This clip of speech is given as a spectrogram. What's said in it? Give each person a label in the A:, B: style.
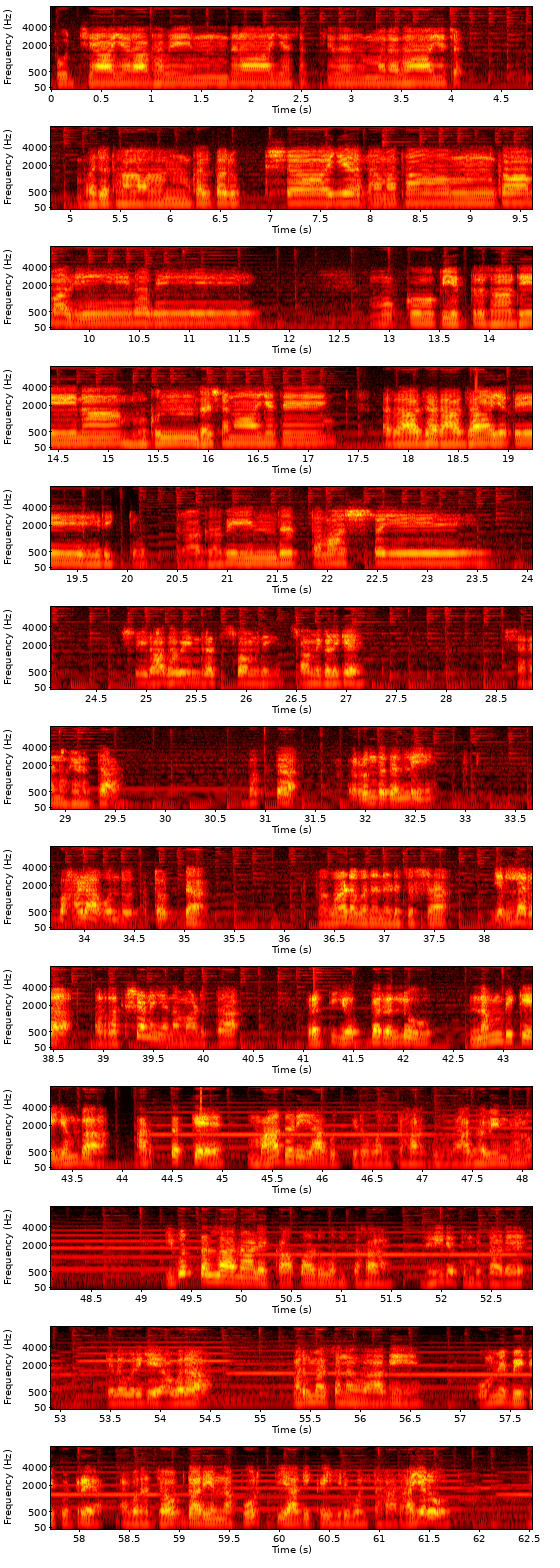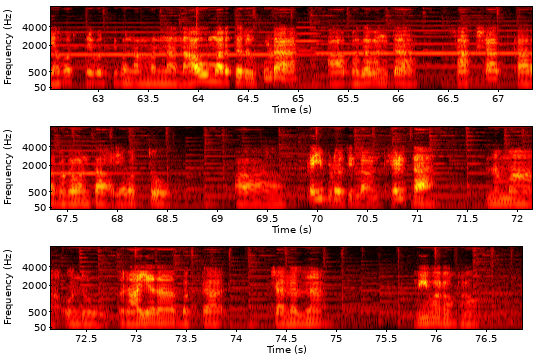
A: श्रीपूज्याय राघवेन्द्राय सत्यधर्मरथाय च भजतां कल्पवृक्षाय नमतां कामधेनवे मुकोऽपि यत्र साधेन मुकुन्दशनायते राजराजायते रिक्तो ರಾಘವೇಂದ್ರ ಶ್ರೀ ರಾಘವೇಂದ್ರ ಸ್ವಾಮಿ ಸ್ವಾಮಿಗಳಿಗೆ ಶರಣು ಹೇಳುತ್ತಾ ಭಕ್ತ ವೃಂದದಲ್ಲಿ ಬಹಳ ಒಂದು ದೊಡ್ಡ ಪವಾಡವನ್ನು ನಡೆಸುತ್ತಾ, ಎಲ್ಲರ ರಕ್ಷಣೆಯನ್ನ ಮಾಡುತ್ತಾ, ಪ್ರತಿಯೊಬ್ಬರಲ್ಲೂ ನಂಬಿಕೆ ಎಂಬ ಅರ್ಥಕ್ಕೆ ಮಾದರಿಯಾಗುತ್ತಿರುವಂತಹ ಗುರು ರಾಘವೇಂದ್ರರು. ಇವತ್ತಲ್ಲ ನಾಳೆ ಕಾಪಾಡುವಂತಹ ಧೈರ್ಯ ತುಂಬುತ್ತಾರೆ. ಕೆಲವರಿಗೆ ಅವರ ಕರ್ಮಸನವಾಗಿ ಒಮ್ಮೆ ಭೇಟಿ ಕೊಟ್ರೆ ಅವರ ಜವಾಬ್ದಾರಿಯನ್ನ ಪೂರ್ತಿಯಾಗಿ ಕೈ ಹಿಡಿಯುವಂತಹ ರಾಯರು ಯಾವತ್ತೆವತ್ತಿಗೂ ನಮ್ಮನ್ನ ನಾವು ಮರೆತರೂ ಕೂಡ ಆ ಭಗವಂತ, ಸಾಕ್ಷಾತ್ಕಾರ ಭಗವಂತ ಯಾವತ್ತೂ ಕೈ ಬಿಡೋದಿಲ್ಲ ಅಂತ ಹೇಳ್ತಾ ನಮ್ಮ ಒಂದು ರಾಯರ ಭಕ್ತ ಚಾನೆಲ್ನ ವೀವರೊಬ್ರು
